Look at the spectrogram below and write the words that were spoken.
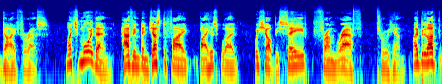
died for us. Much more then, having been justified by his blood, we shall be saved from wrath through him. My beloved,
